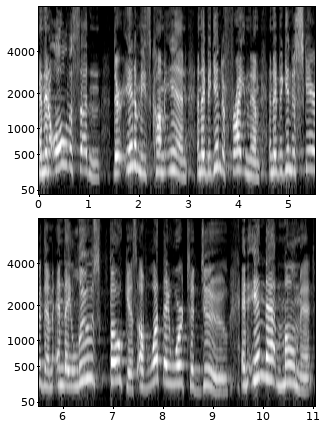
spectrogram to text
And then all of a sudden, their enemies come in and they begin to frighten them and they begin to scare them and they lose focus of what they were to do. And in that moment,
